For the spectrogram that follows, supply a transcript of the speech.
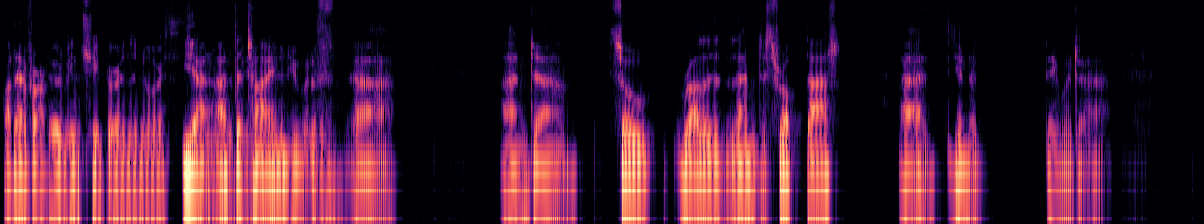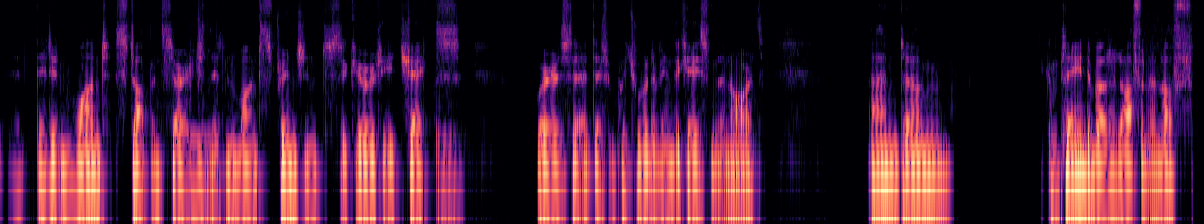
whatever. So it would have been cheaper in the north. Yeah, at the been, time yeah, you would have. Yeah. Uh, and um, so rather than disrupt that, uh, you know, they would. Uh, they didn't want stop and search. Mm. They didn't want stringent security checks, mm. whereas uh, this, which would have been the case in the north. And um, they complained about it often enough,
